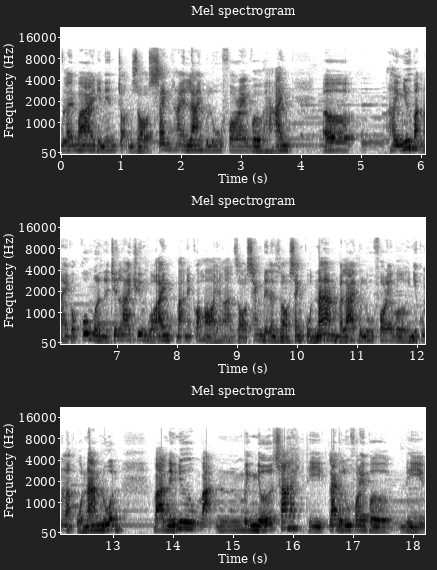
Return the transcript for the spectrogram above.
Black By thì nên chọn giò xanh hay Light Blue Forever hả anh? Ờ, hình như bạn này có comment ở trên livestream của anh. Bạn ấy có hỏi rằng là giò xanh đây là giò xanh của nam và Light Blue Forever như cũng là của nam luôn và nếu như bạn mình nhớ sai thì Light Blue Forever thì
